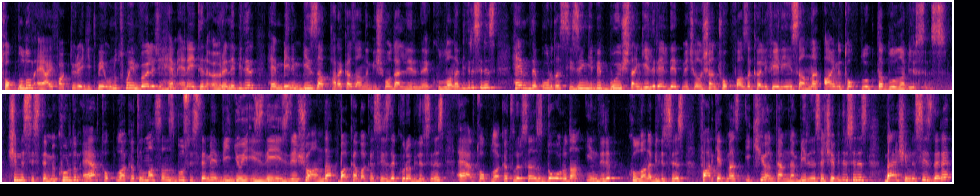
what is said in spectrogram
Topluluğum AI Factory'e gitmeyi unutmayın. Böylece hem N8'i öğrenebilir hem benim bizzat para kazandığım iş modellerini kullanabilirsiniz. Hem de burada sizin gibi bu işten gelir elde etmeye çalışan çok fazla kalifiyeli insanla aynı topluluğu toplulukta bulunabilirsiniz. Şimdi sistemi kurdum. Eğer topluluğa katılmazsanız bu sistemi videoyu izleye izleye şu anda baka baka siz de kurabilirsiniz. Eğer topluluğa katılırsanız doğrudan indirip kullanabilirsiniz. Fark etmez. iki yöntemden birini seçebilirsiniz. Ben şimdi sizlere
